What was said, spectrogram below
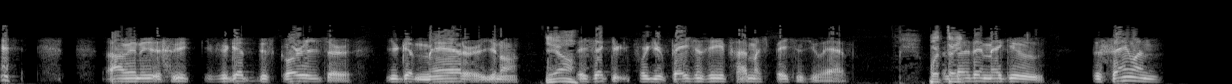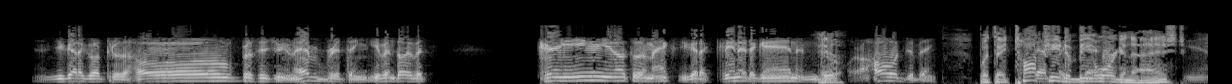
you. I mean, if you, if you get discouraged or you get mad or you know, Yeah. they check for your patience, see if how much patience you have. But they Sometimes they make you the same one, and you got to go through the whole procedure, you know, everything. Even though if it's clean, you know, to the max, you got to clean it again and do Yeah. a whole thing. but they taught you to be organized. Yeah.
